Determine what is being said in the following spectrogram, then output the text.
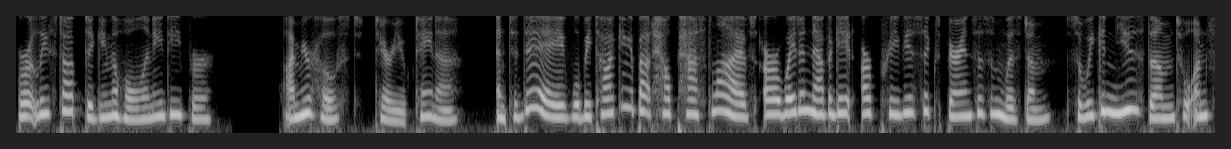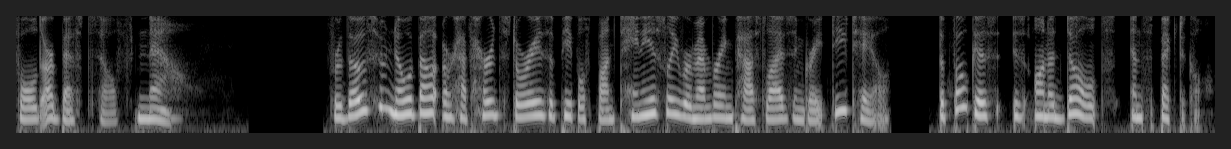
or at least stop digging the hole any deeper. I'm your host, Teri Uktena, and today we'll be talking about how past lives are a way to navigate our previous experiences and wisdom so we can use them to unfold our best self now. For those who know about or have heard stories of people spontaneously remembering past lives in great detail, the focus is on adults and spectacle.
